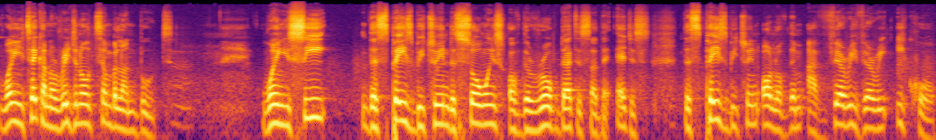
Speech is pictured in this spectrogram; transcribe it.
when you take an original Timberland boot, when you see the space between the sewings of the rope that is at the edges, the space between all of them are very, very equal.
